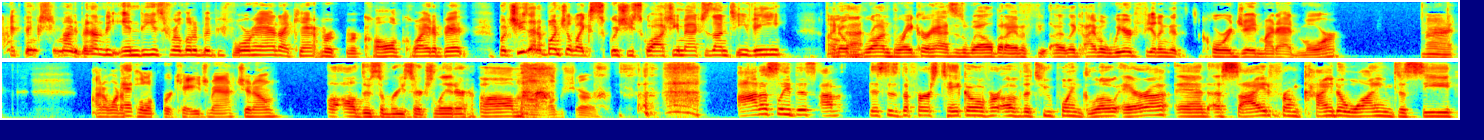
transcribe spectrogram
I think she might have been on the Indies for a little bit beforehand. I can't re- recall quite a bit, but she's had a bunch of like squishy squashy matches on TV. I know Okay. Bron Breakker has as well, but I have a fe- I, like I have a weird feeling that Cora Jade might have had more. all right. I don't want to And- pull up for cage match, you know. I'll, I'll do some research later. Um, Oh, I'm sure. honestly, this um, this is the first takeover of the two point glow era, and aside from kind of wanting to see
